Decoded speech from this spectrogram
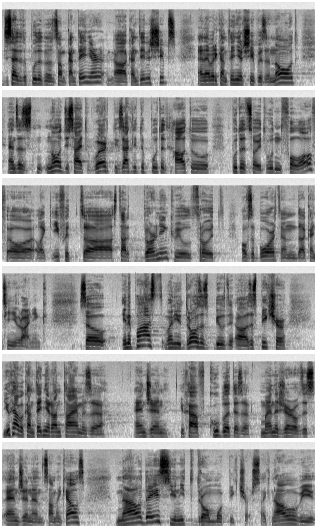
decided to put it on some container, uh, container ships, and every container ship is a node, and this node decides where exactly to put it, how to put it so it wouldn't fall off, or like if it uh, starts burning, we'll throw it of the board and uh, continue running. So in the past, when you draw this, build, uh, this picture, you have a container runtime as a engine, you have kubelet as a manager of this engine and something else. Nowadays, you need to draw more pictures. Like now, we're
